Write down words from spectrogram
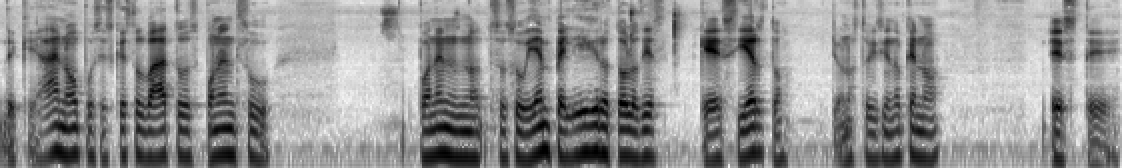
De que, ah, no, pues es que estos vatos ponen su, ponen su, vida en peligro todos los días. Que es cierto. Yo no estoy diciendo que no. Este.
